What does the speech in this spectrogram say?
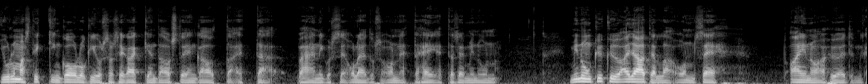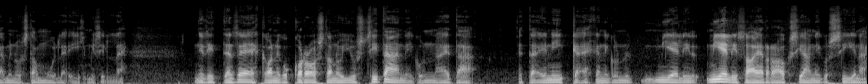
julmastikin koulukiusaus ja kaikkien taustojen kautta, että vähän niin kuin se oletus on, että hei, että se minun, minun kyky ajatella on se ainoa hyöty, mikä minusta on muille ihmisille. Niin sitten se ehkä on niin korostanut just sitä niin kuin näitä, että ei niinkään ehkä niin kuin nyt mieli, mielisairauksia niin kuin siinä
